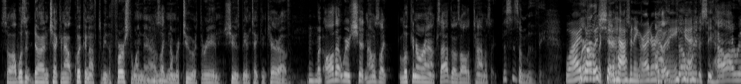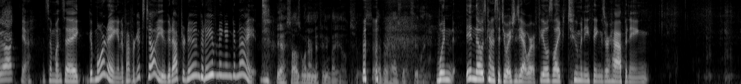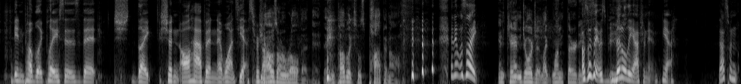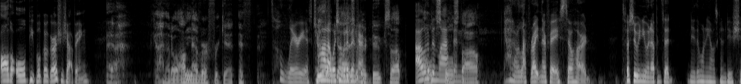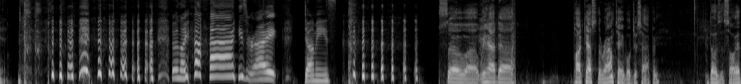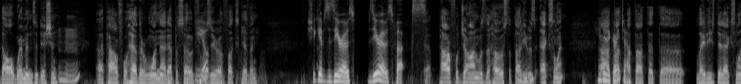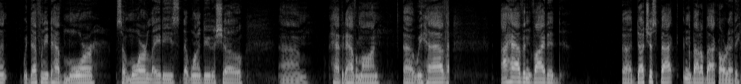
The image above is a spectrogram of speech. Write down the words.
So I wasn't done checking out quick enough to be the first one there. I was Mm-hmm. like number two or three, and she was being taken care of. Mm-hmm. But all that weird shit, and I was like looking around because I have those all the time. I was like, "This is a movie. Why is Where all this shit cameras? happening right around Are they me? filming Yeah. me to see how I react? yeah. And someone say, Good morning. And if I forget to tell you, good afternoon, good evening, and good night. Yeah. So I was wondering if anybody else feels, ever has that feeling. When in those kind of situations, yeah, where it feels like too many things are happening in public places that sh- like shouldn't all happen at once. Yes, for sure. No, I was on a roll that day. And Publix was popping off and it was like, in Canton, Georgia, at like 1.30. I was going to say, it was PM. middle of the afternoon. Yeah. That's when all the old people go grocery shopping. Yeah. God, that I'll never forget. If It's hilarious. two God, I old wish I would have guys been with there. their dukes up, I would have old been school laughing. style. God, I would have laughed right in their face so hard. Especially when you went up and said, neither one of y'all is going to do shit. Been like, ha ha, he's right. Dummies. So uh, we had uh, podcast of the roundtable just happen. Those that saw, we had the all women's edition. Mm-hmm. Uh, Powerful Heather won that episode from Yep. Zero Fucks Given. She gives zeros, zeros fucks. Yep. Powerful John was the host. I thought he was excellent. Mm-hmm. He did I a great I job. thought that the ladies did excellent. We definitely need to have more. So more ladies that want to do the show. Um, happy to have them on. Uh, we have I have invited uh, Duchess back in the battle back already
